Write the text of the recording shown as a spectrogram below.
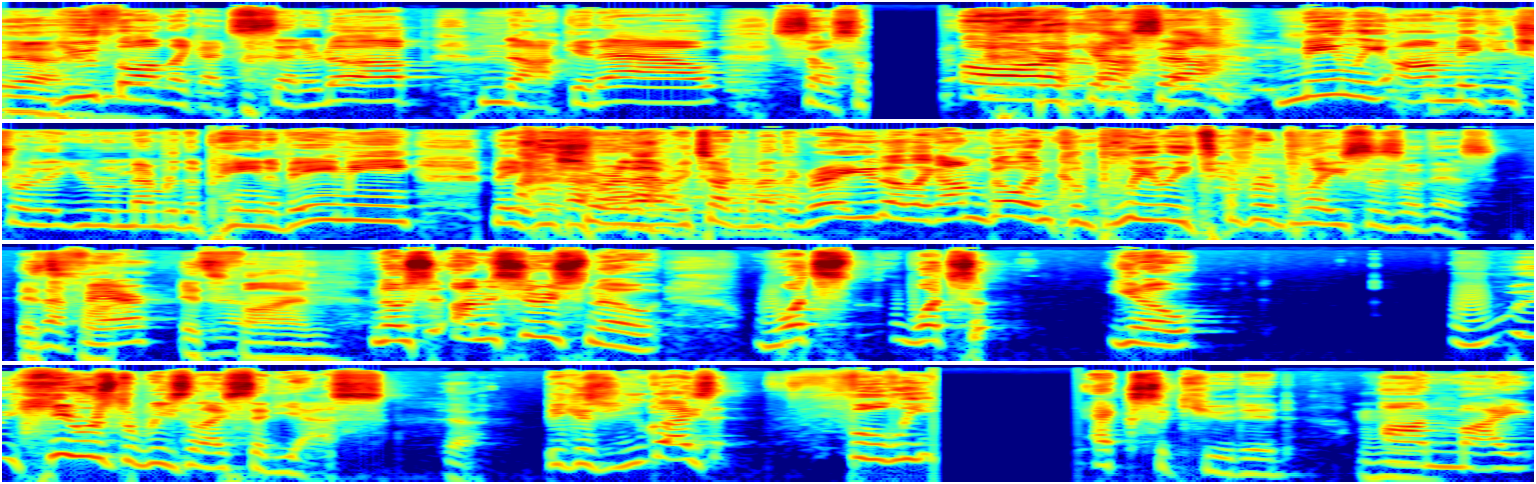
Yeah. You thought like I'd set it up, knock it out, sell some art, get it set. Mainly, I'm making sure that you remember the pain of Amy, making sure that we talk about the great. You know, like I'm going completely different places with this. Is it's that fun- fair? It's fine. No, on a serious note, what's what's you know, here's the reason I said yes. Yeah. Because you guys fully executed mm-hmm. on my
